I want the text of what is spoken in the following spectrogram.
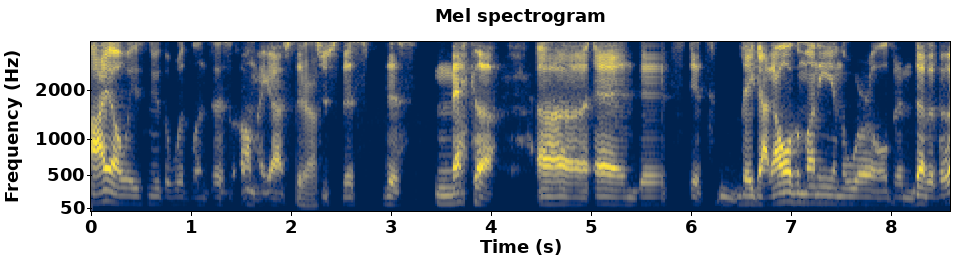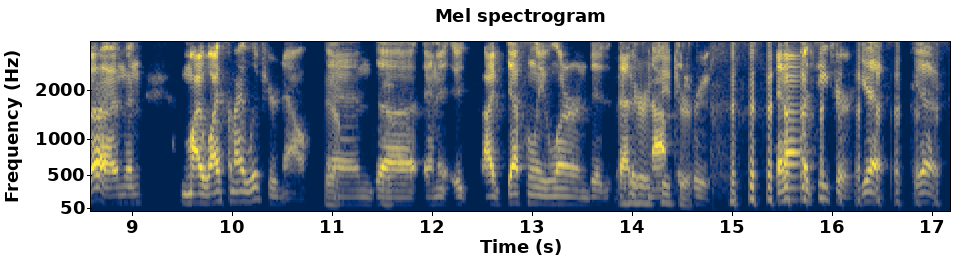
I always knew the Woodlands as oh my gosh, this Yeah. is just this this mecca, uh, and it's it's they got all the money in the world and da da da da, and then my wife and I live here now, Yeah. and uh, and it, it, I've definitely learned that is not the truth, and I'm a teacher. Yes, yes.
